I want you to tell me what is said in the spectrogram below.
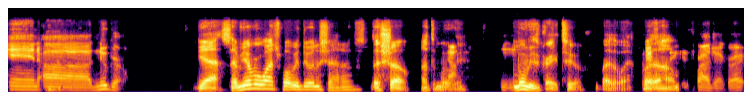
and uh New Girl. Yes. Have you ever watched What We Do in the Shadows? The show, not the movie. No. Mm-mm. movie's great too, by the way. But That's um, Taika's project, right?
